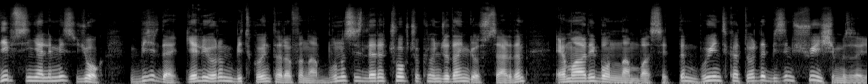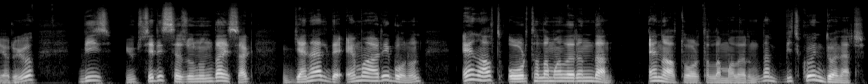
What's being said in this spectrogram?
Dip sinyalimiz yok. Bir de geliyorum Bitcoin tarafına. Bunu sizlere çok çok önceden gösterdim. MA-Ribbon'dan bahsettim. Bu indikatör de bizim şu işimize yarıyor. Biz yükseliş sezonundaysak genelde MA-Ribbon'un en alt ortalamalarından en alt ortalamalarından Bitcoin döner.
